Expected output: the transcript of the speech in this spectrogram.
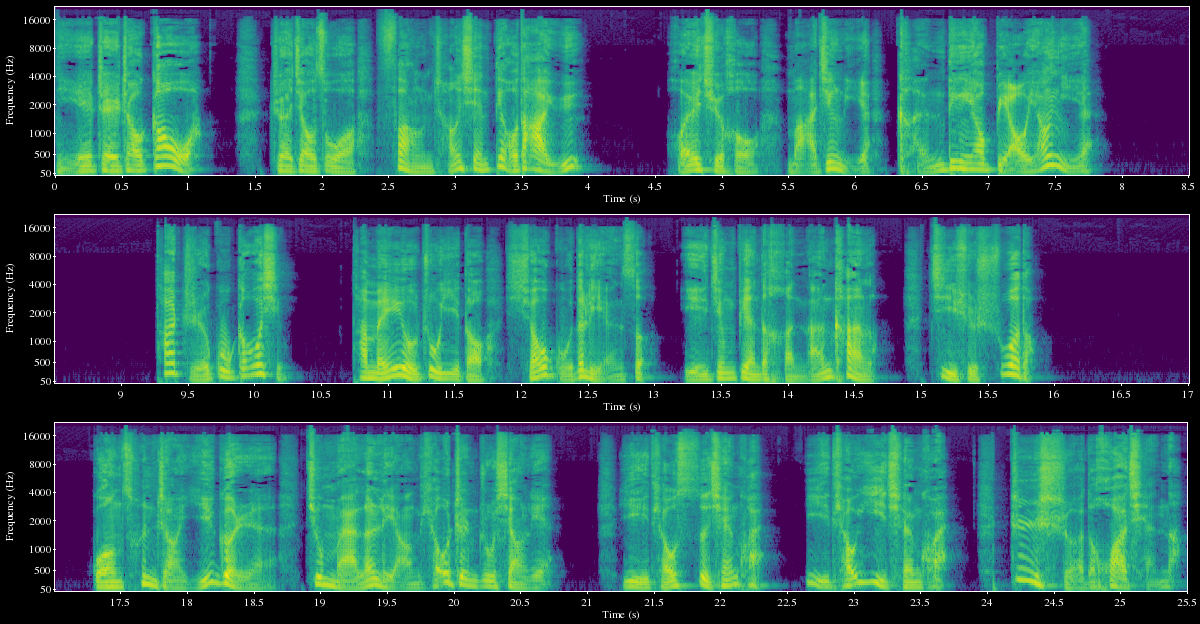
你这招高啊，这叫做放长线钓大鱼。回去后，马经理肯定要表扬你。他只顾高兴，他没有注意到小谷的脸色已经变得很难看了，继续说道：“光村长一个人就买了两条珍珠项链，一条四千块，一条一千块，真舍得花钱呐。”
